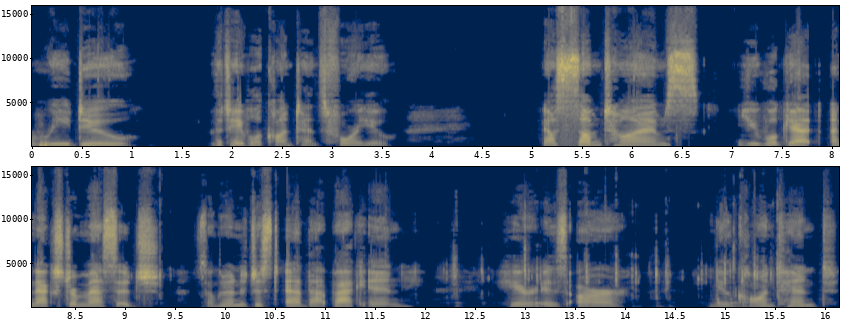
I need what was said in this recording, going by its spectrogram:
redo the table of contents for you. Now sometimes you will get an extra message. So I'm going to just add that back in. Here is our new content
